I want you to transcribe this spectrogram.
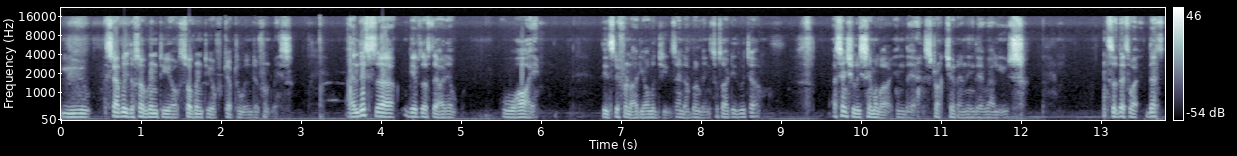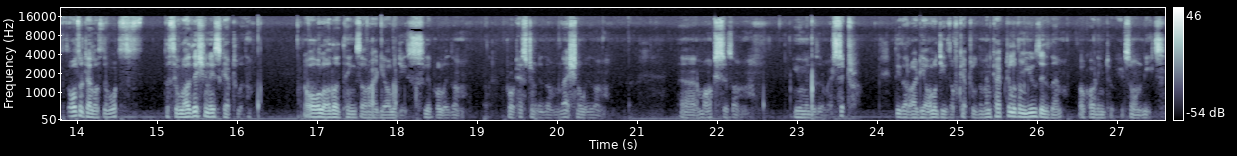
you establish the sovereignty of sovereignty of capital in different ways. And this uh, gives us the idea why these different ideologies end up building societies which are essentially similar in their structure and in their values. So that's why that's also tell us that what's the civilization is capitalism. All other things are ideologies liberalism protestantism nationalism uh, marxism humanism etc these are ideologies of capitalism and capitalism uses them according to its own needs.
